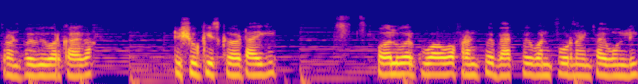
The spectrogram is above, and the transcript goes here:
फ्रंट पे भी वर्क आएगा। टिश्यू की स्कर्ट आएगी। पर्ल वर्क हुआ हुआ फ्रंट पे बैक पे one four nine five only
